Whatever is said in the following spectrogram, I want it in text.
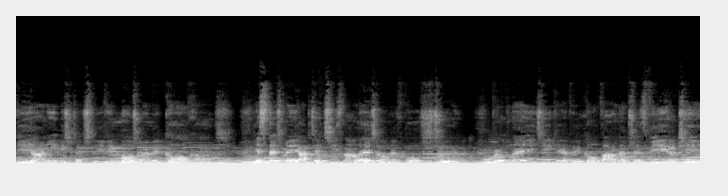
Pijani i szczęśliwi możemy kochać. Jesteśmy jak dzieci znalezione w puszczy. Brudne i dzikie, wychowane przez wilki.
